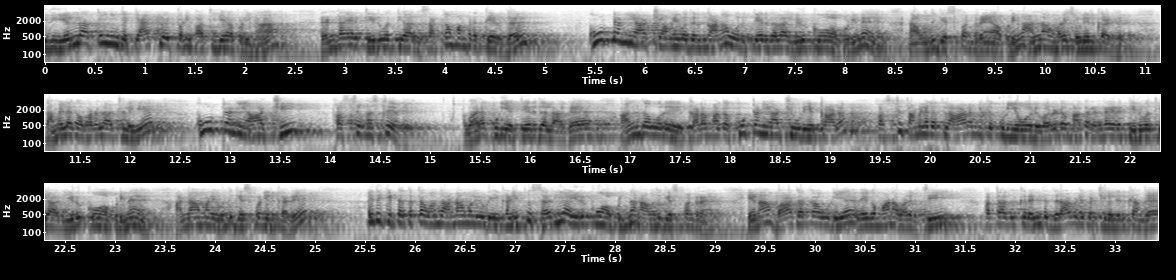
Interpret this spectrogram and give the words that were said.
இது எல்லாத்தையும் நீங்கள் கால்குலேட் பண்ணி பார்த்தீங்க அப்படின்னா ரெண்டாயிரத்தி இருபத்தி ஆறு சட்டமன்ற தேர்தல் கூட்டணி ஆட்சி அமைவதற்கான ஒரு தேர்தலாக இருக்கும் அப்படின்னு நான் வந்து கெஸ் பண்ணுறேன் அப்படின்னு அண்ணாமலை சொல்லியிருக்காரு. தமிழக வரலாற்றிலேயே கூட்டணி ஆட்சி ஃபஸ்ட்டு ஃபஸ்ட்டு வரக்கூடிய தேர்தலாக அந்த ஒரு களமாக கூட்டணி ஆட்சியுடைய காலம் ஃபஸ்ட்டு தமிழகத்தில் ஆரம்பிக்கக்கூடிய ஒரு வருடமாக ரெண்டாயிரத்தி இருபத்தி ஆறு இருக்கும் அப்படின்னு அண்ணாமலை வந்து கெஸ் பண்ணியிருக்காரு. இது கிட்டத்தட்ட வந்து அண்ணாமலையுடைய கணிப்பு சரியாக இருக்கும் அப்படின்னு தான் நான் வந்து கெஸ் பண்ணுறேன் ஏன்னா பாஜகவுடைய வேகமான வளர்ச்சி பத்தாவதுக்கு ரெண்டு திராவிட கட்சிகள் இருக்காங்க.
